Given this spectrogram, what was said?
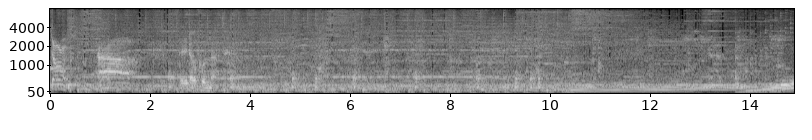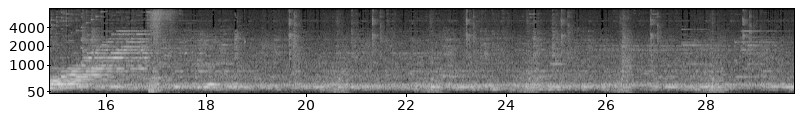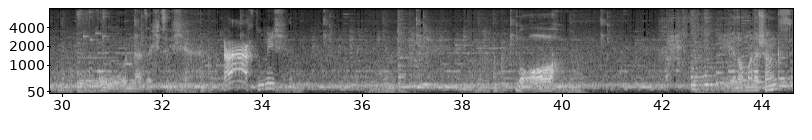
Richtung. Ah, fällt auf 100. Boah. Hier noch mal eine Chance.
